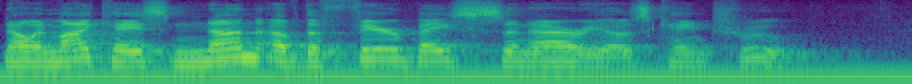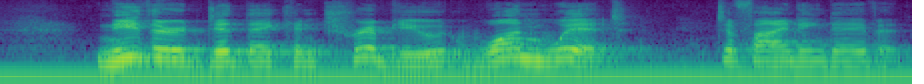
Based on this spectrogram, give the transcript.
Now, in my case, none of the fear based scenarios came true. Neither did they contribute one whit to finding David.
